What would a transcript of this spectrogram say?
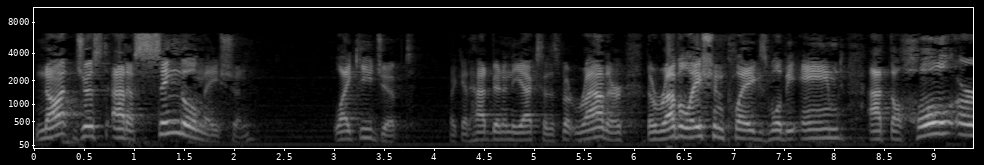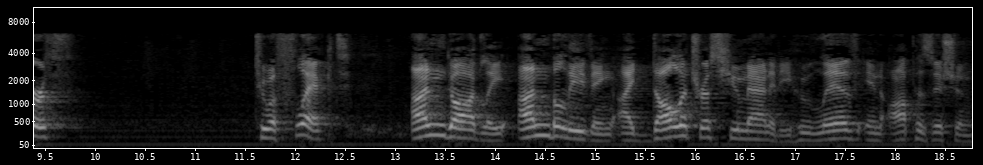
not just at a single nation, like Egypt, like it had been in the Exodus, but rather the revelation plagues will be aimed at the whole earth to afflict ungodly, unbelieving, idolatrous humanity who live in opposition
